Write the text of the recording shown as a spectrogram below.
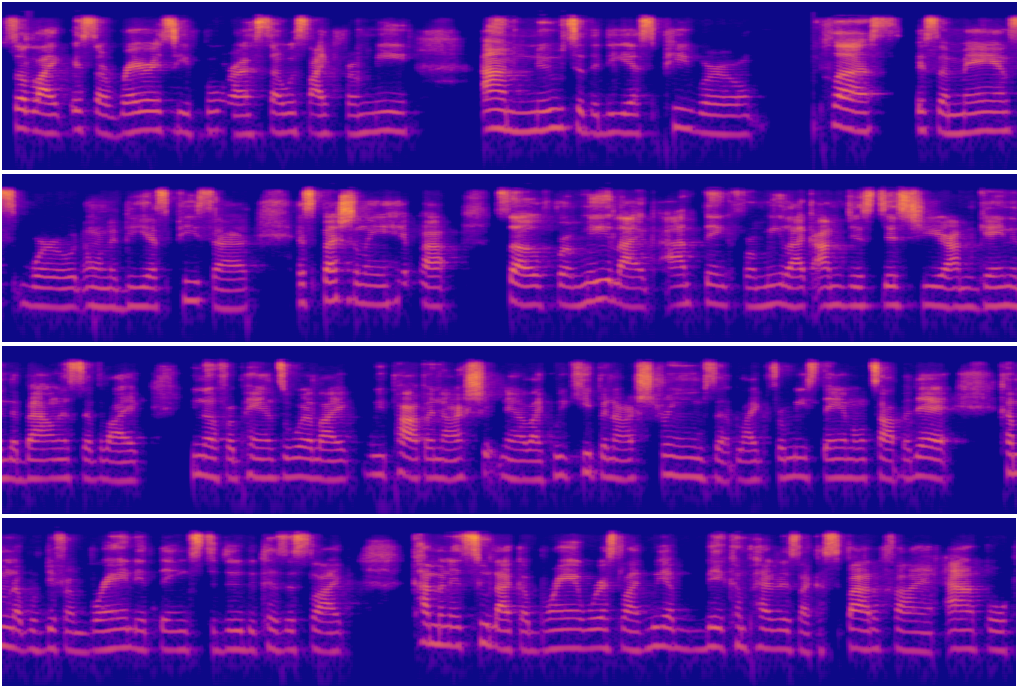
So like it's a rarity for us. So it's like for me, I'm new to the DSP world. Plus, it's a man's world on the DSP side, especially in hip hop. So for me, like I think for me, like I'm just this year, I'm gaining the balance of like, you know, for Pandora, like we popping our shit now, like we keeping our streams up. Like for me, staying on top of that, coming up with different branded things to do because it's like coming into like a brand where it's like we have big competitors like a Spotify and Apple.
